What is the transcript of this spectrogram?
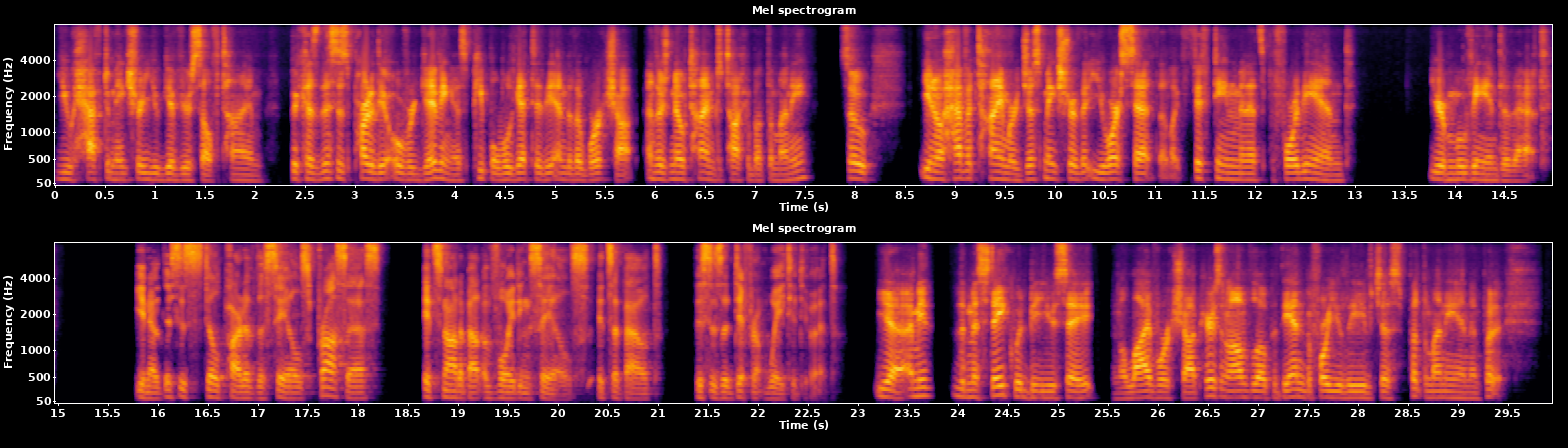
You have to make sure you give yourself time because this is part of the overgiving is people will get to the end of the workshop and there's no time to talk about the money so you know have a timer just make sure that you are set that like 15 minutes before the end you're moving into that you know, this is still part of the sales process. It's not about avoiding sales. It's about this is a different way to do it. Yeah. I mean, the mistake would be you say in a live workshop, here's an envelope at the end before you leave, just put the money in and put it.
